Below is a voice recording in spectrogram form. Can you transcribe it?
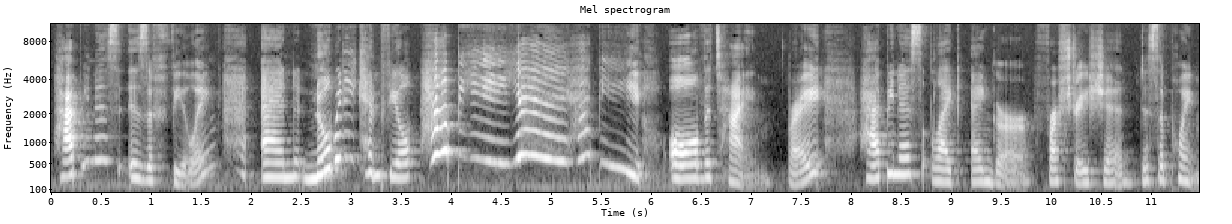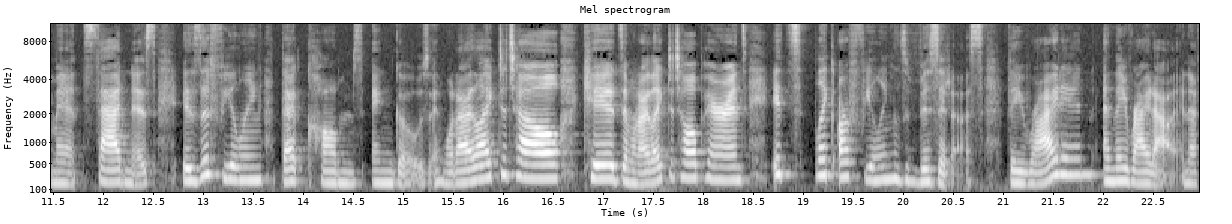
Happiness is a feeling, and nobody can feel happy, yay, happy all the time, right? Happiness, like anger, frustration, disappointment, sadness, is a feeling that comes and goes. And what I like to tell kids and what I like to tell parents, it's like our feelings visit us. They ride in and they ride out. And if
